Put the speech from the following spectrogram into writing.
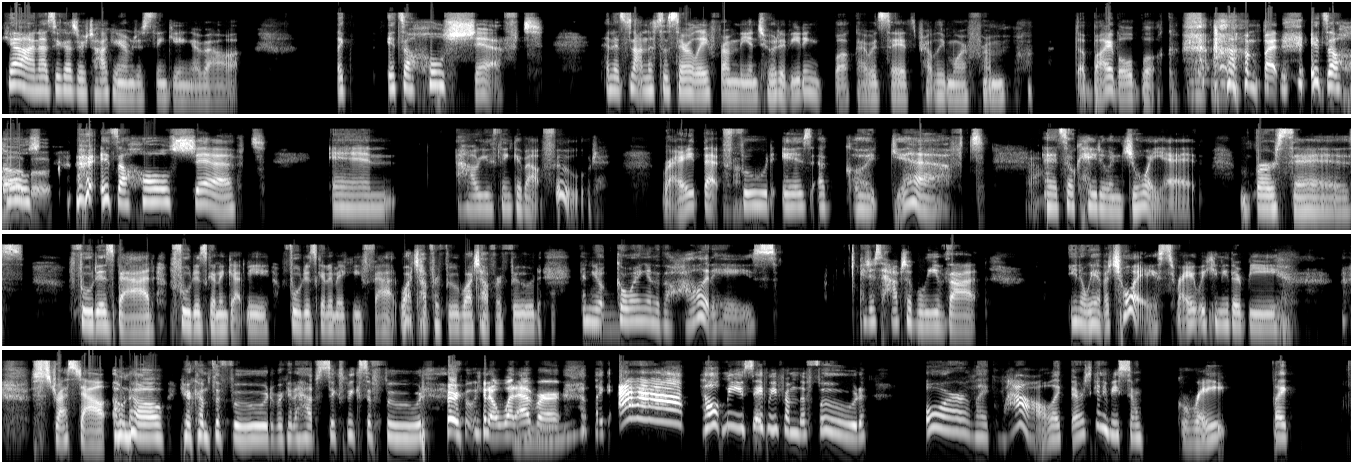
Yeah. And as you guys are talking, I'm just thinking about like it's a whole shift. And it's not necessarily from the intuitive eating book. I would say it's probably more from the Bible book, mm-hmm. but it's a whole it's a whole shift in how you think about food, right? That yeah. food is a good gift yeah. and it's okay to enjoy it versus food is bad food is going to get me food is going to make me fat watch out for food watch out for food and you know mm-hmm. going into the holidays i just have to believe that you know we have a choice right we can either be stressed out. Oh no, here comes the food. We're going to have six weeks of food or, you know, whatever. Mm-hmm. Like, ah, help me, save me from the food. Or like, wow, like there's going to be some great, like,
